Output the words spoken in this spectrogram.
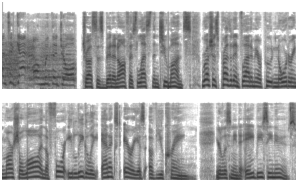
and to get on with the job. Truss has been in office less than two months. Russia's President Vladimir Putin ordering martial law in the four illegally annexed areas of Ukraine. You're listening to ABC News.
